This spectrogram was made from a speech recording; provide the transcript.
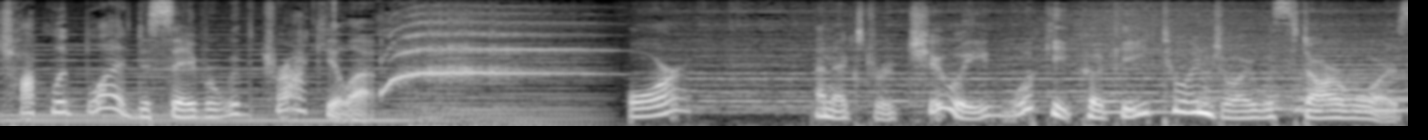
chocolate blood to savor with Dracula, or an extra chewy Wookiee cookie to enjoy with Star Wars.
